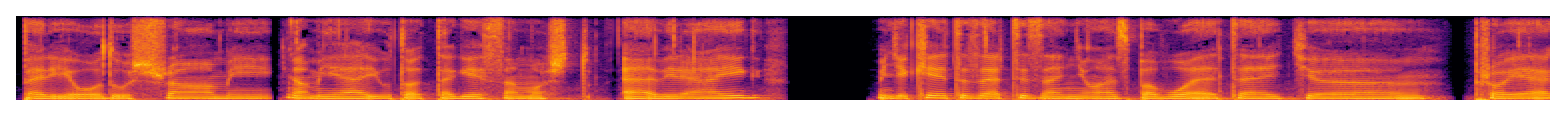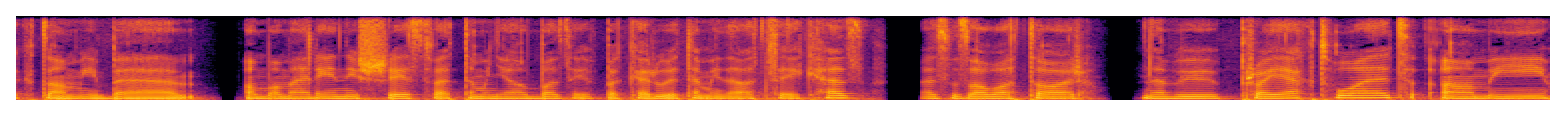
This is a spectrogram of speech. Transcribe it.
periódusra, ami, ami eljutott egészen most elviráig. Ugye 2018-ban volt egy projekt, amiben abban már én is részt vettem, ugye abban az évben kerültem ide a céghez. Ez az Avatar nevű projekt volt, ami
